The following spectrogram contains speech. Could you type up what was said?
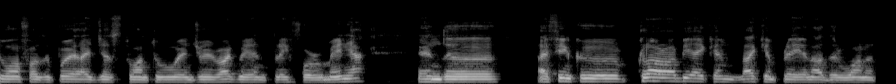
do 1,000 points. I just want to enjoy rugby and play for Romania." And uh, I think uh, club rugby, I can I can play another one or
